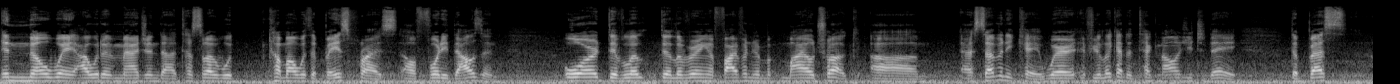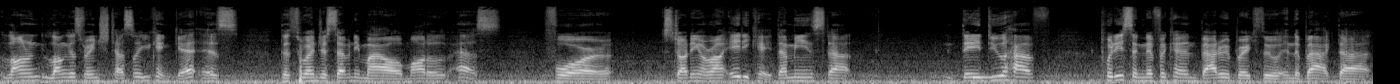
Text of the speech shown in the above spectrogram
In no way I would have imagined that Tesla would come out with a base price of forty thousand, or de- delivering a five hundred mile truck um, at seventy k. Where if you look at the technology today, the best long longest range Tesla you can get is the three hundred seventy mile Model S for starting around eighty k. That means that they do have pretty significant battery breakthrough in the back that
